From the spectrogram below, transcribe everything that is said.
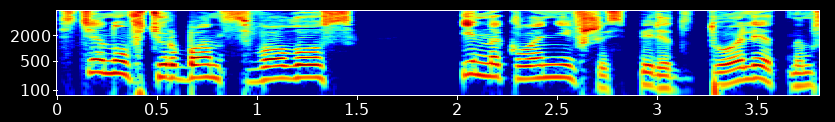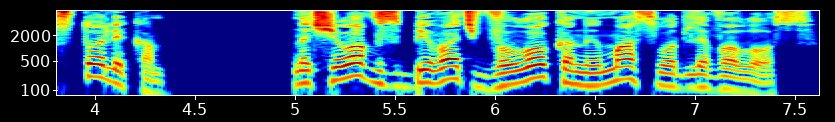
Стянув тюрбан с волос и, наклонившись перед туалетным столиком, начала взбивать в локоны масло для волос.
